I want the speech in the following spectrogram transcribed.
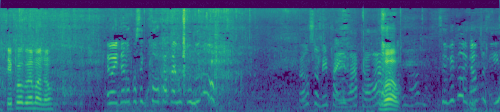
Não tem problema não. Eu ainda não consigo colocar o pé no fundo, não. Vamos subir pra ir lá, pra lá? Vamos. Você viu que legal por isso aqui?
